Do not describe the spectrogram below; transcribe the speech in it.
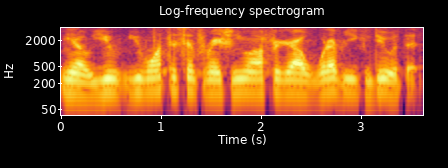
You know, you, you want this information, you want to figure out whatever you can do with it.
